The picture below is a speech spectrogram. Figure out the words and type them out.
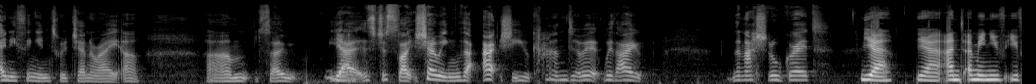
anything into a generator um, so yeah, Yeah. it's just like showing that actually you can do it without the national grid Yeah, yeah, and I mean you've you've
